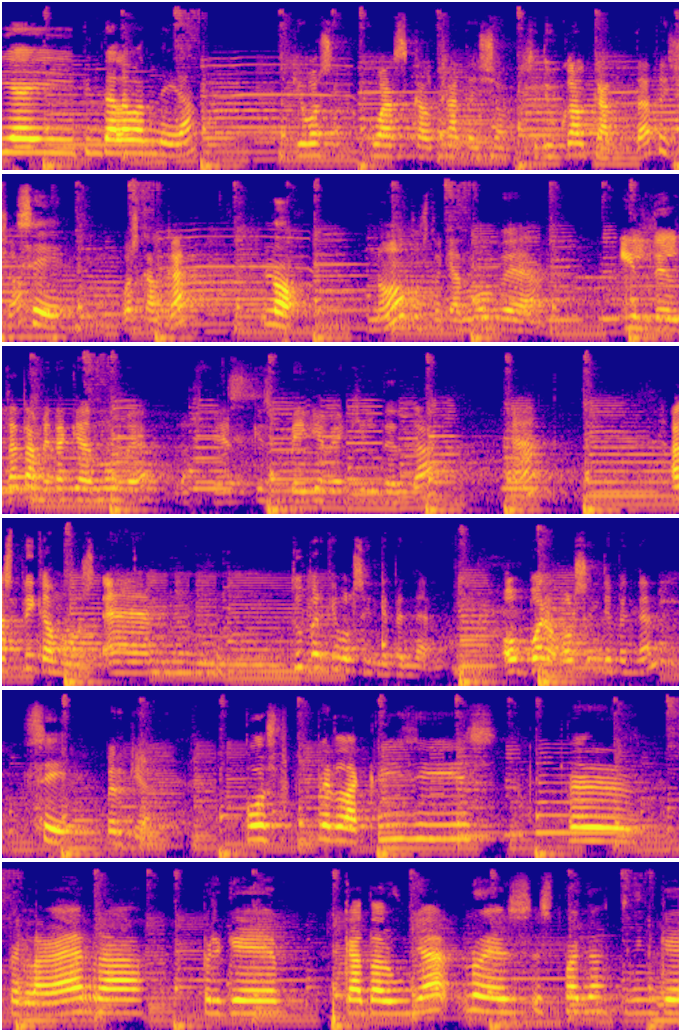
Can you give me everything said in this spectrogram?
i he pintat la bandera. Què ho has, ho has calcat, això? Se diu calcat, això? Sí. Ho has calcat? No. No? Doncs pues t'ha quedat molt bé, eh? I el delta també t'ha quedat molt bé. L'has fet que es vegi bé aquí el delta. Eh? Explica-mos, eh, tu per què vols ser independent? O, bueno, vols ser independent? Sí. Per què? Pues per la crisi, per, per la guerra, perquè Catalunya no és Espanya, tenim que...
